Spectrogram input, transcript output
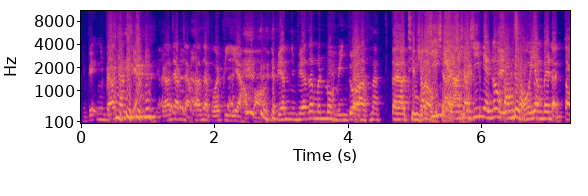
你别你不要这样讲，你不要这样讲，他才不会毕业，好不好？你不要你不要这么乱名对啊，那大家听不到小我们心点啊，下一集，小心点，跟蝗虫一样被冷冻。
